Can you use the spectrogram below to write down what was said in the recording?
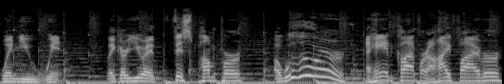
when you win? Like, are you a fist pumper? A woohooer, a hand clapper, a high fiver.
